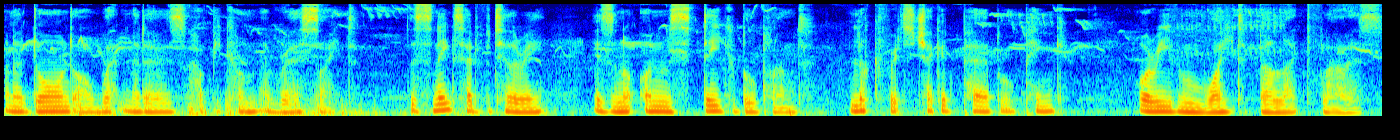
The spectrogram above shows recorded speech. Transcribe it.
and adorned our wet meadows have become a rare sight. The snake's head fritillary is an unmistakable plant. Look for its checkered purple, pink, or even white bell-like flowers,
